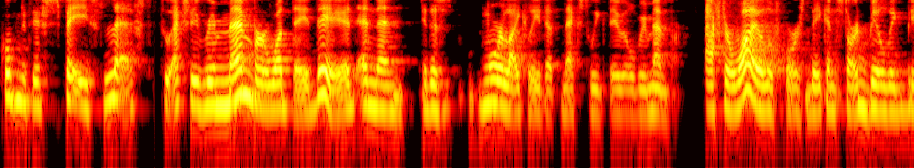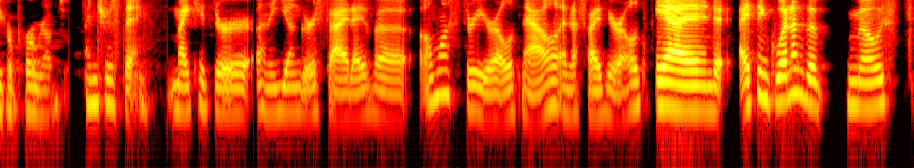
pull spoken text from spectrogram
cognitive space left to actually remember what they did. And then it is more likely that next week they will remember. After a while, of course, they can start building bigger programs. Interesting. My kids are on the younger side. I have a almost three year old now and a five year old. And I think one of the most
